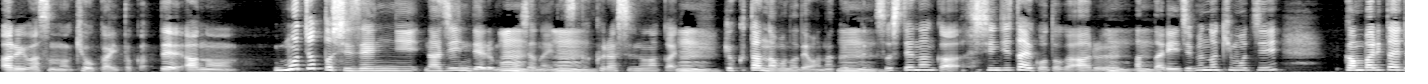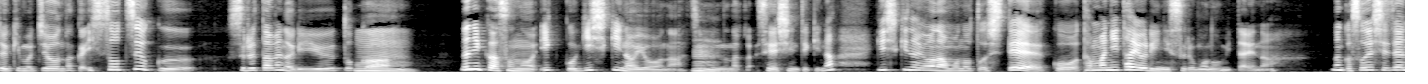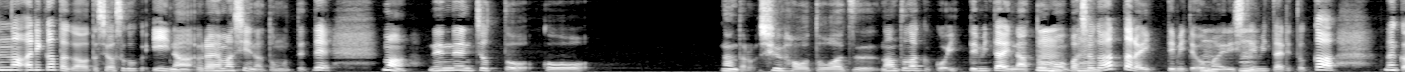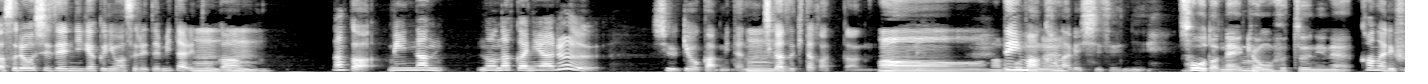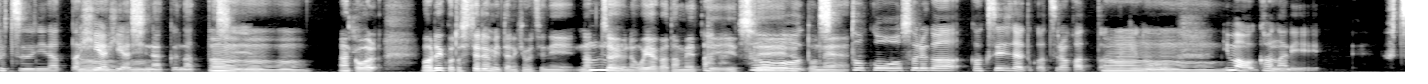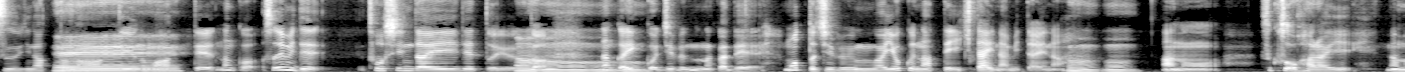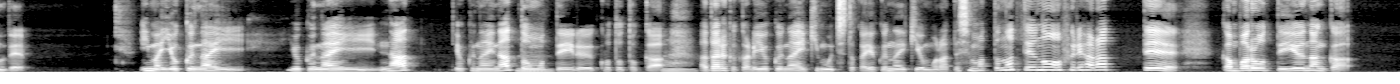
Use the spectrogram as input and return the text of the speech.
あるいはその教会とかってあのもうちょっと自然に馴染んでるものじゃないですか、暮らしの中に、極端なものではなくて、そしてなんか信じたいことがある、あったり自分の気持ち頑張りたいという気持ちをなんか一層強くするための理由とか、何かその一個儀式のような自分の中、うん、精神的な儀式のようなものとしてこうたまに頼りにするものみたいな。なんかそういう自然なあり方が私はすごくいいな羨ましいなと思ってて。まあ年々ちょっとこうなんだろう宗派を問わずなんとなくこう行ってみたいなと思う場所があったら行ってみてお参りしてみたりとか、うんうん、なんかそれを自然に逆に忘れてみたりとか、うんうん、なんかみんなの中にある宗教観みたいなのに近づきたかったんで、ね、うん、あなるほど、ね、で今かなり自然にそうだね、うん、今日も普通にね。かなり普通になった。ヒヤヒヤしなくなったし、うんうんうん、なんかわ悪いことしてるみたいな気持ちになっちゃうよね、うん、親がダメって言ってるとね。ずっとこうそれが学生時代とか辛かったんだけど、うんうんうん、今はかなり普通になったなっていうのもあって、なんかそういう意味で等身大でというか、なんか一個自分の中でもっと自分は良くなっていきたいなみたいな、うんうん、あのそれこそお祓いなので今良くない良くないな良くないなと思っていることとか、うん。あ誰かから良くない気持ちとか良くない気をもらってしまったなっていうのを振り払って頑張ろうっていうなんか、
